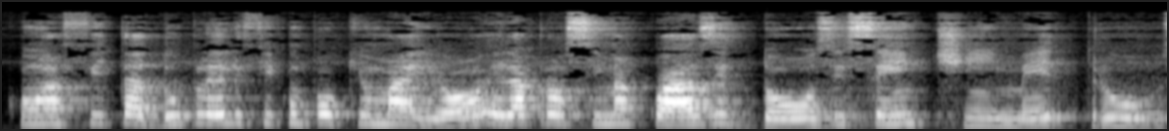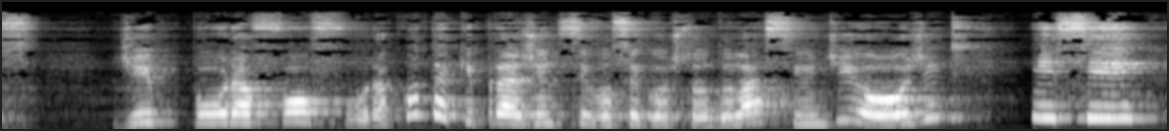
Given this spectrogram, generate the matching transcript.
com a fita dupla, ele fica um pouquinho maior, ele aproxima quase 12 centímetros de pura fofura. Conta aqui pra gente se você gostou do lacinho de hoje e se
